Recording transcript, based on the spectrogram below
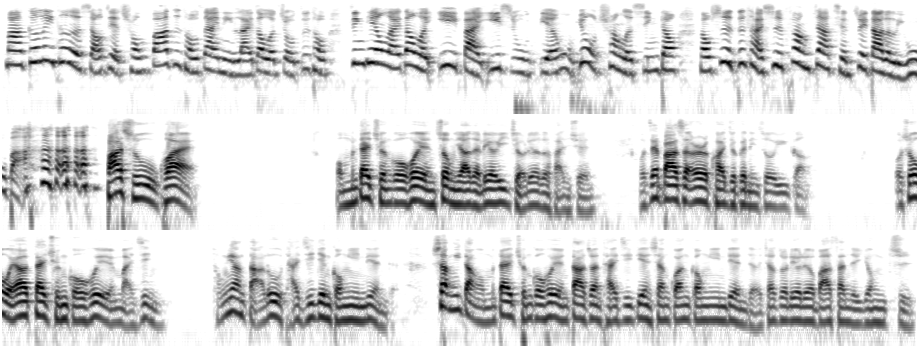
玛格丽特的小姐从八字头带你来到了九字头，今天又来到了一百一十五点五，又创了新高。老师，这才是放假前最大的礼物吧？八十五块，我们带全国会员重压的六一九六的反旋，我在八十二块就跟你做预告，我说我要带全国会员买进，同样打入台积电供应链的。上一档我们带全国会员大赚台积电相关供应链的，叫做六六八三的雍智，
